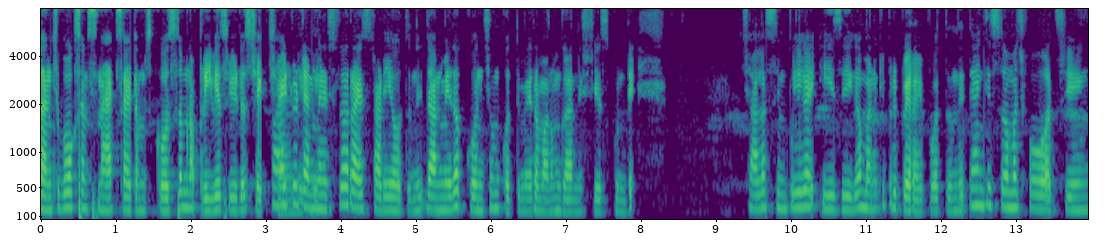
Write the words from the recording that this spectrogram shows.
lunch box and snacks items కోసం నా previous videos check five to ten మినిట్స్లో రైస్ రెడీ అవుతుంది. దాని మీద కొంచెం కొత్తిమీర మనం గార్నిష్ చేసుకుంటే చాలా సింపుల్గా ఈజీగా మనకి ప్రిపేర్ అయిపోతుంది. Thank you so much for watching.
